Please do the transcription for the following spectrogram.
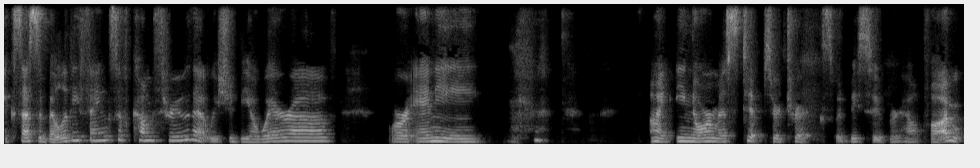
accessibility things have come through that we should be aware of or any enormous tips or tricks would be super helpful. I'm,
